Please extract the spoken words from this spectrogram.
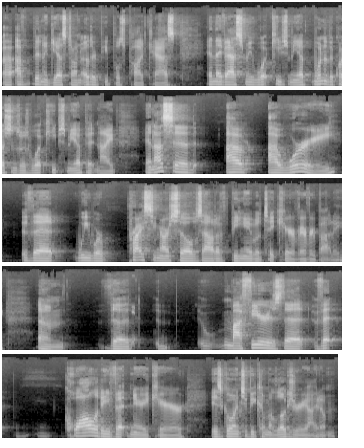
uh, I've been a guest on other people's podcasts, and they've asked me what keeps me up. One of the questions was, "What keeps me up at night?" And I said, "I I worry that we were pricing ourselves out of being able to take care of everybody." Um, the my fear is that vet quality veterinary care is going to become a luxury item,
